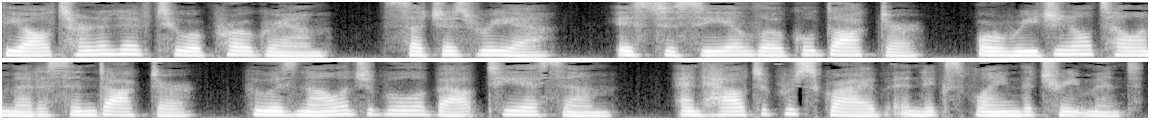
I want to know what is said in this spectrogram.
The alternative to a program, such as RIA, is to see a local doctor, or regional telemedicine doctor, who is knowledgeable about TSM, and how to prescribe and explain the treatment.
